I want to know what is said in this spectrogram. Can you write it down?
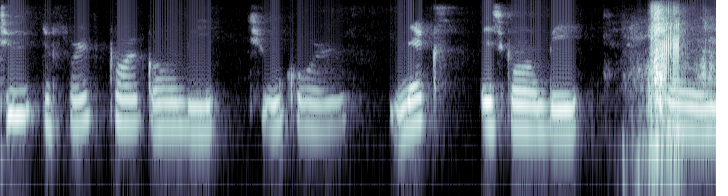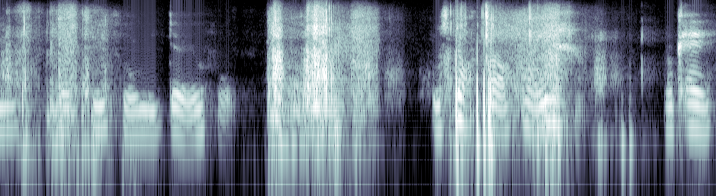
Two, the first part gonna be two quarters. Next is gonna be um, next is gonna be we'll start off right now. Okay.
